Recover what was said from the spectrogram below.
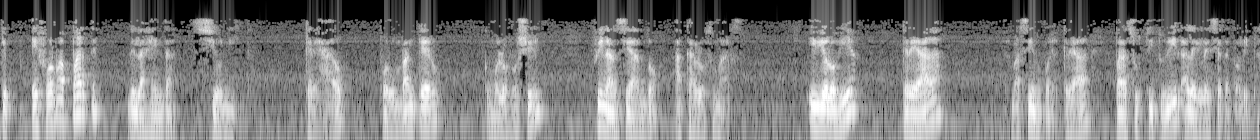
que forma parte de la agenda sionista, creado por un banquero como los Rothschild, financiando a Carlos Marx. Ideología creada, el marxismo, pues, creada para sustituir a la Iglesia Católica.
